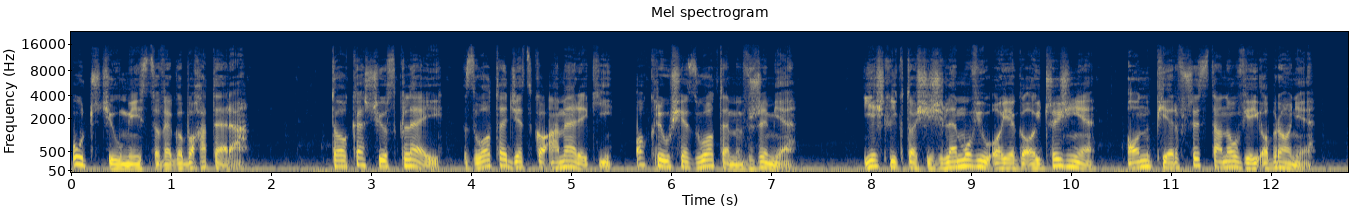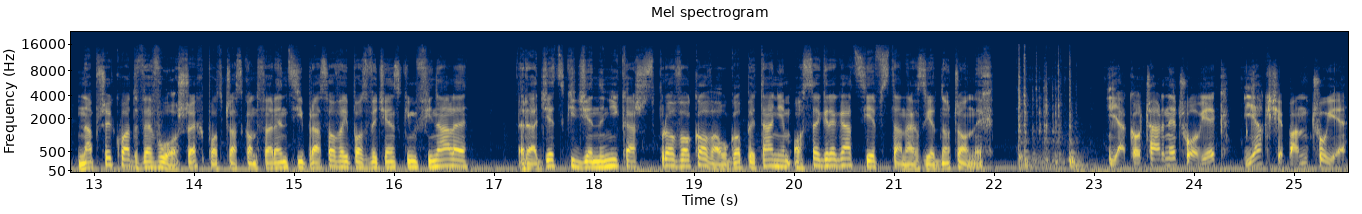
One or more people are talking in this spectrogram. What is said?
uczcił miejscowego bohatera. To Cassius Clay, złote dziecko Ameryki, okrył się złotem w Rzymie. Jeśli ktoś źle mówił o jego ojczyźnie, on pierwszy stanął w jej obronie. Na przykład we Włoszech podczas konferencji prasowej po zwycięskim finale radziecki dziennikarz sprowokował go pytaniem o segregację w Stanach Zjednoczonych. Jako czarny człowiek, jak się pan czuje,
